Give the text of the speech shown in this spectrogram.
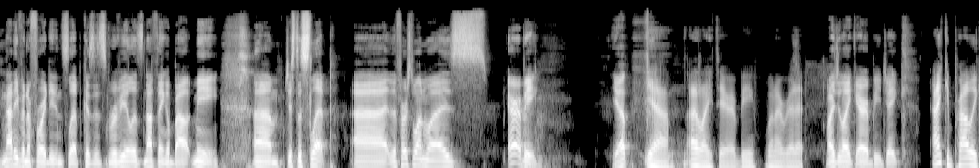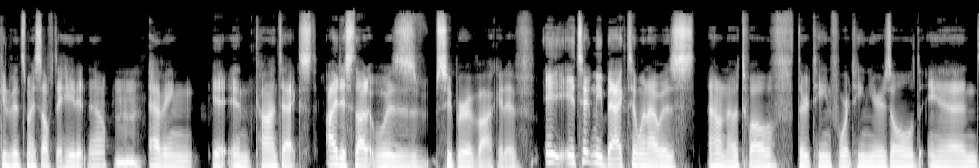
Not even a Freudian slip because it's reveal it's nothing about me, um, just a slip. Uh, the first one was Araby. Yep. Yeah. I liked Araby when I read it. Why'd you like Araby, Jake? I could probably convince myself to hate it now, hmm having it in context. I just thought it was super evocative. It, it took me back to when I was, I don't know, 12, 13, 14 years old, and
